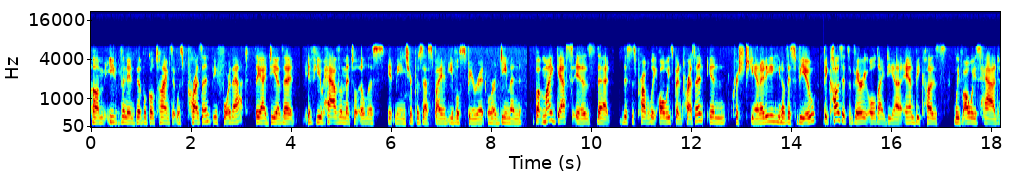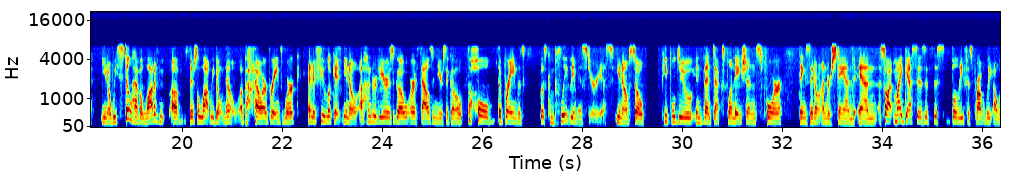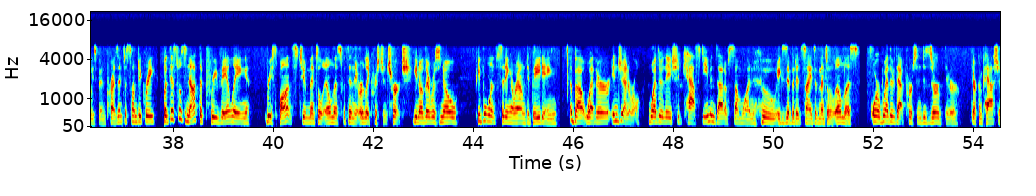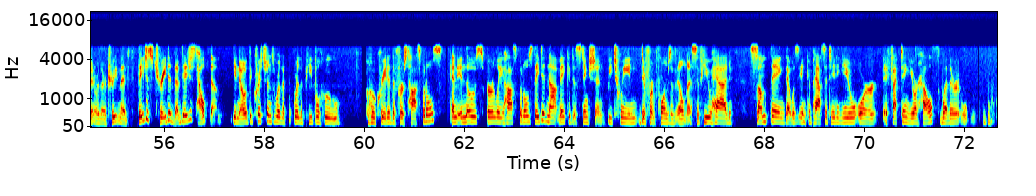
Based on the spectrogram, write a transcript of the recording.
um, even in biblical times, it was present before that. The idea that if you have a mental illness, it means you're possessed by an evil spirit or a demon. But my guess is that this has probably always been present in Christianity, you know, this view, because it's a very old idea and because we've always had, you know, we still have a lot of, of there's a lot we don't know about how our brains work. And if you look at, you know, a hundred years ago or a thousand years ago, the whole, the brain was was completely mysterious, you know. So people do invent explanations for things they don't understand. And so my guess is that this belief has probably always been present to some degree, but this was not the prevailing response to mental illness within the early Christian church. You know, there was no people weren't sitting around debating about whether in general whether they should cast demons out of someone who exhibited signs of mental illness or whether that person deserved their their compassion or their treatment. They just treated them. They just helped them. You know, the Christians were the were the people who who created the first hospitals. And in those early hospitals, they did not make a distinction between different forms of illness. If you had something that was incapacitating you or affecting your health, whether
